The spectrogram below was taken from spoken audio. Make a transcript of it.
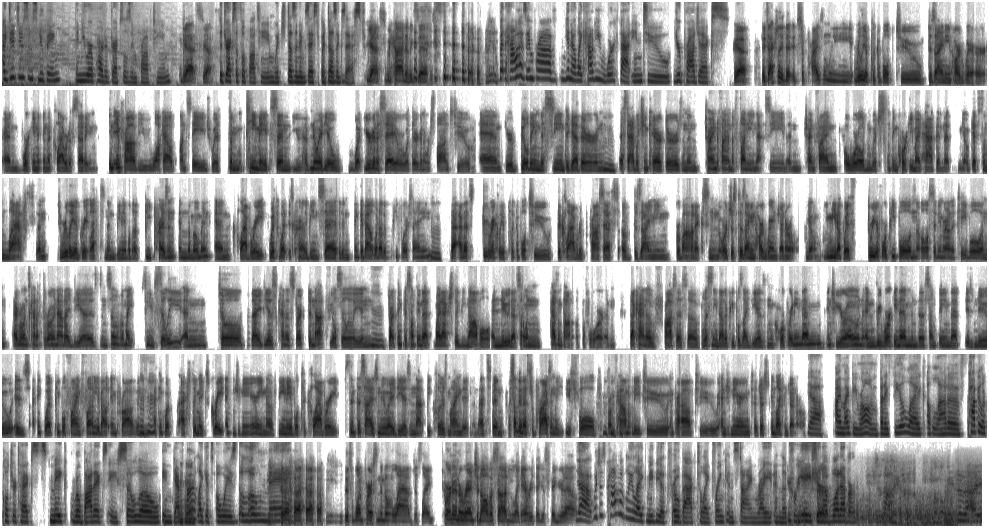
I did do some snooping, and you were a part of Drexel's improv team, Yes, yes, the Drexel football team, which doesn't exist but does exist. yes. We kind of exist. But how has improv, you know, like how do you work that into your projects? Yeah. It's actually that it's surprisingly really applicable to designing hardware and working in a collaborative setting. In improv, you walk out on stage with some teammates and you have no idea what you're going to say or what they're going to respond to. And you're building this scene together and Mhm. establishing characters and then trying to find the funny in that scene and trying to find a world in which something quirky might happen that, you know, gets some laughs. And it's really a great lesson in being able to be present in the moment and collaborate with what is currently being said and think about what other people are saying. Mm. That that's directly applicable to the collaborative process of designing robotics and or just designing hardware in general. You know, you meet up with three or four people and they're all sitting around a table and everyone's kind of throwing out ideas and some of them might seem silly and till the ideas kind of start to not feel silly and Mm. start thinking of something that might actually be novel and new that someone hasn't thought of before and that kind of process of listening to other people's ideas and incorporating them into your own and reworking them into something that is new is I think what people find funny about improv and Mhm. I think what actually makes great engineering of being able to collaborate, synthesize new ideas and not be closed-minded. And that's been something that's surprisingly useful from comedy to improv to engineering to just in life in general. Yeah. I might be wrong, but I feel like a lot of popular culture texts make robotics a solo endeavor. Mhm. Like it's always the lone man. this one person in the lab just like turning a wrench and all of a sudden like everything is figured out. yeah, which is probably like maybe a throwback to like Frankenstein, right? And the Mhm, creation sure. of whatever. It's alive. Oh, it's alive.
